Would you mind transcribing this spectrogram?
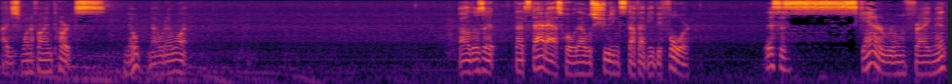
I just want to find parts. Nope, not what I want. Oh, those are. That's that asshole that was shooting stuff at me before. This is scanner room fragment.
